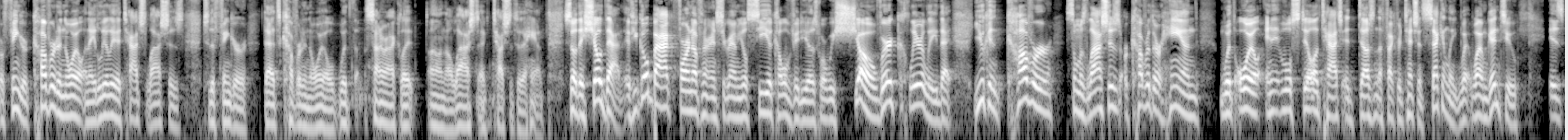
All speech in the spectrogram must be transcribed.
or finger covered in oil, and they literally attached lashes to the finger that's covered in oil with cyanoacrylate on a lash and attached it to the hand. So they showed that. If you go back far enough on our Instagram, you'll see a couple videos where we show very clearly that you can cover someone's lashes or cover their hand with oil and it will still attach. It doesn't affect retention. Secondly, what, what I'm getting to is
